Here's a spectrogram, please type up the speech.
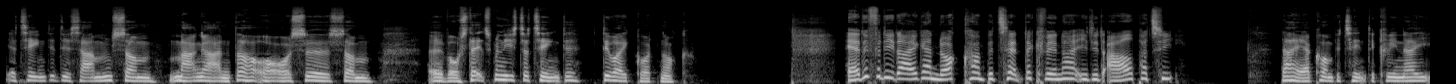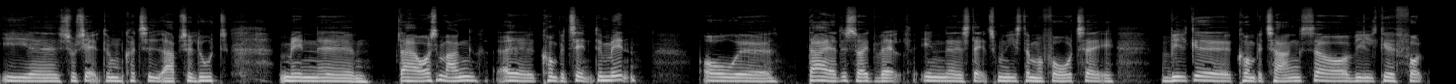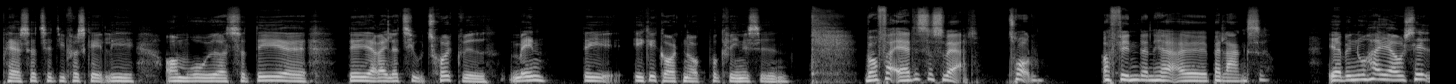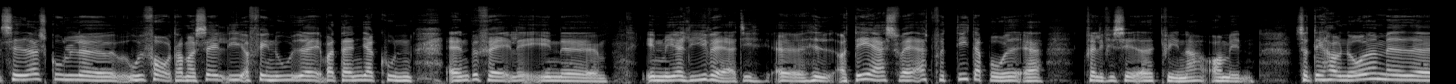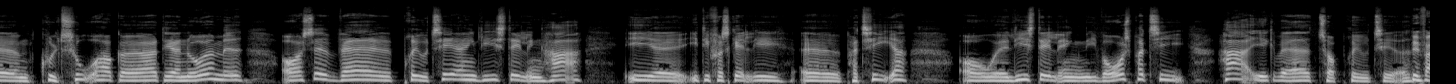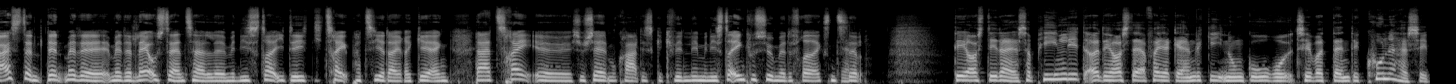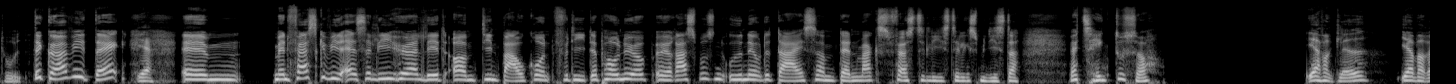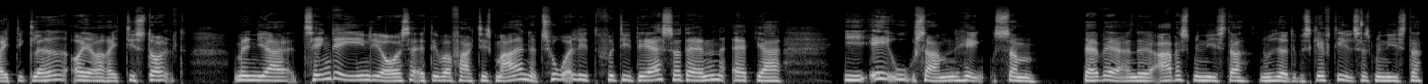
Jeg tænkte det samme som mange andre, og også som øh, vores statsminister tænkte. Det var ikke godt nok. Er det, fordi der ikke er nok kompetente kvinder i dit eget parti? Der er kompetente kvinder i øh, Socialdemokratiet, absolut. Men øh, der er også mange øh, kompetente mænd, og øh, der er det så et valg, en øh, statsminister må foretage, hvilke kompetencer og hvilke folk passer til de forskellige områder. Så det, øh, det er jeg relativt tryg ved, men det er ikke godt nok på kvindesiden. Hvorfor er det så svært, tror du, at finde den her øh, balance? Ja, men nu har jeg jo selv siddet og skulle øh, udfordre mig selv i at finde ud af, hvordan jeg kunne anbefale en, øh, en mere ligeværdighed. Øh, og det er svært, fordi der både er kvalificerede kvinder og mænd. Så det har jo noget med øh, kultur at gøre. Det har noget med også, hvad prioritering ligestilling har i, øh, i de forskellige øh, partier og øh, ligestillingen i vores parti har ikke været topprioriteret. Det er faktisk den, den med, det, med det laveste antal øh, ministre i det, de tre partier, der er i regering. Der er tre øh, socialdemokratiske kvindelige ministre, inklusive Mette Frederiksen ja. selv. Det er også det, der er så pinligt, og det er også derfor, jeg gerne vil give nogle gode råd til, hvordan det kunne have set ud. Det gør vi i dag. Ja. Øhm, men først skal vi altså lige høre lidt om din baggrund, fordi da Poul Nyrup øh, Rasmussen udnævnte dig som Danmarks første ligestillingsminister, hvad tænkte du så? Jeg var glad. Jeg var rigtig glad, og jeg var rigtig stolt. Men jeg tænkte egentlig også, at det var faktisk meget naturligt, fordi det er sådan, at jeg i EU-sammenhæng som daværende arbejdsminister, nu hedder det beskæftigelsesminister,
